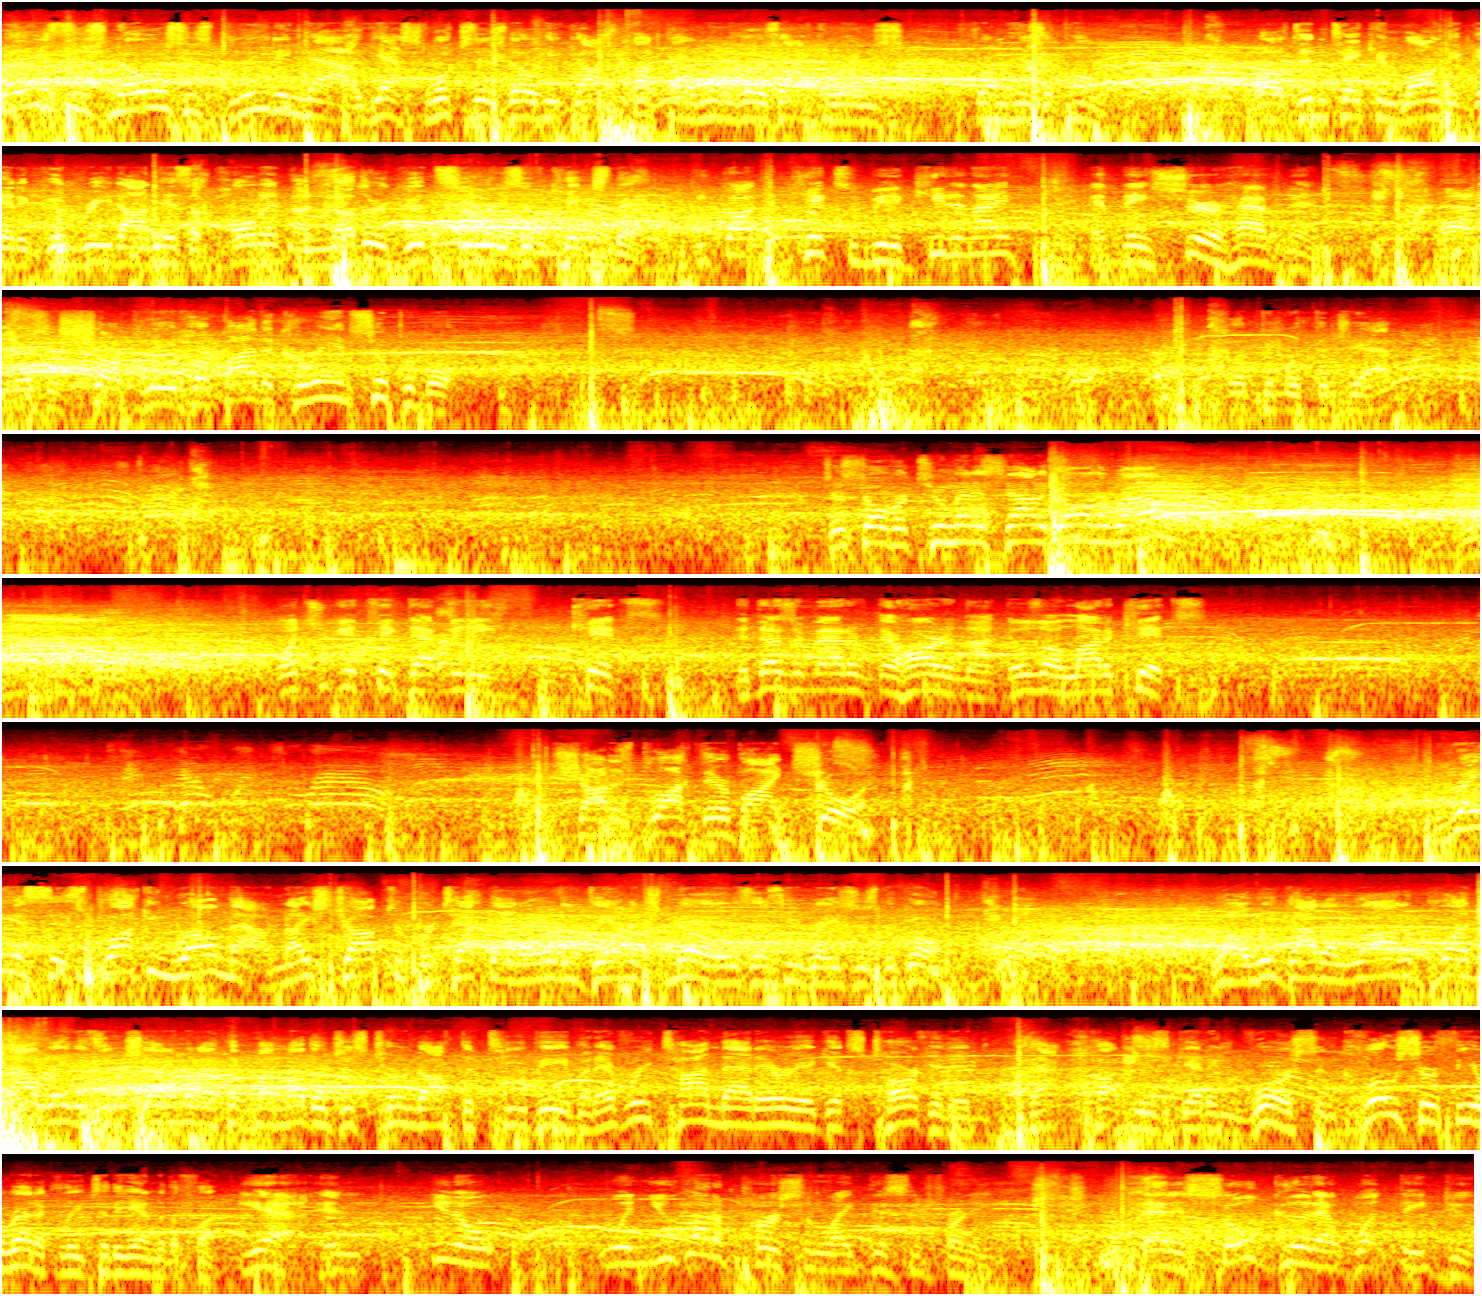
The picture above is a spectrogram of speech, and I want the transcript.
Reyes' nose is bleeding now. Yes, looks as though he got cut by one of those offerings from his opponent. Well, it didn't take him long to get a good read on his opponent. Another good series of kicks there. He thought the kicks would be the key tonight, and they sure have been. Oh, there's a sharp lead hook by the Korean Superboy. Flipped him with the jab. Just over two minutes now to go in the round. Wow. Once you get take that many kicks, it doesn't matter if they're hard or not. Those are a lot of kicks. Shot is blocked there by Choi. Reyes is blocking well now. Nice job to protect that already damaged nose as he raises the goal. Well, we got a lot of blood now, ladies and gentlemen. I think my mother just turned off the TV, but every time that area gets targeted, that cut is getting worse and closer, theoretically, to the end of the fight. Yeah, and, you know, when you got a person like this in front of you that is so good at what they do,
